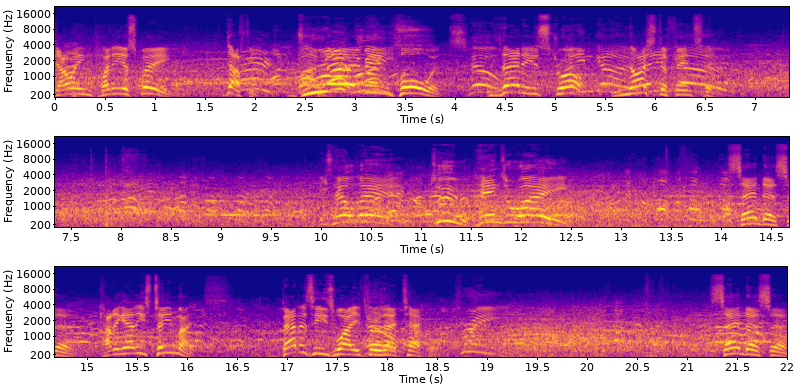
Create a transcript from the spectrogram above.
Showing plenty of speed. Duffy driving forwards. That is strong. Nice defence there. He's held there. Two, hands away. Sanderson cutting out his teammates. Batters his way through that tackle. Three. Sanderson.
